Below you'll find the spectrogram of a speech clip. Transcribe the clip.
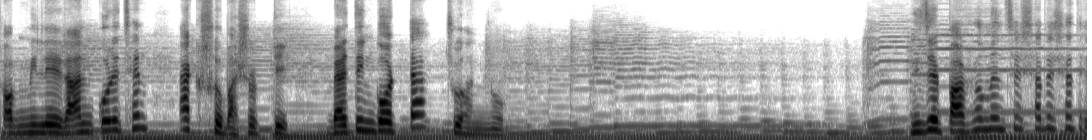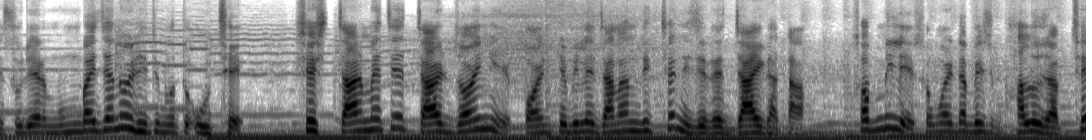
সব মিলিয়ে রান করেছেন একশো বাষট্টি। ব্যাটিং গড়টা চুয়ান্ন। নিজের পারফরমেন্সের সাথে সাথে সুরিয়ার মুম্বাই যেন রীতিমতো উঠছে। শেষ চার ম্যাচে চার জয় নিয়ে পয়েন্ট টেবিলে জানান দিচ্ছে নিজেদের জায়গাটা। সব মিলে সময়টা বেশ ভালো যাচ্ছে,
